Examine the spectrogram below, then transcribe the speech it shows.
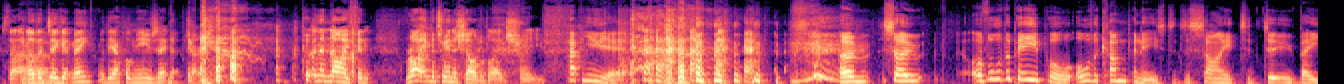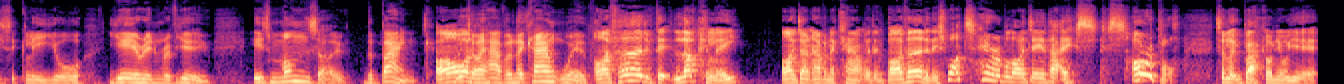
Is that another Um, dig at me with the Apple Music? Putting the knife in right in between the shoulder blades, Shreve. Happy New Year. um, so of all the people, all the companies to decide to do basically your year in review is Monzo, the bank, Oh, which I've- I have an account with. I've heard of it. Luckily, I don't have an account with him, but I've heard of this. What a terrible idea that is. It's horrible to look back on your year.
